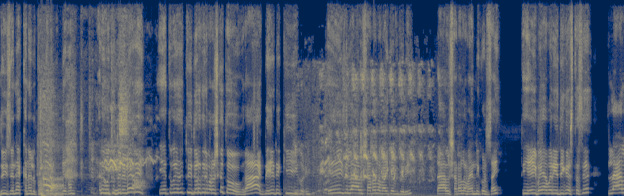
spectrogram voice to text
দুইজনে একখানে হলো কি করে বুদ্ধি এখন? আরে ওই তো ধরে আরে এ তো তুই ধরে ধরে পারস তো রাখ দেখে এটা কি，এই যে লাল সাটালা ভাইকে আমি ধরি লাল সাটালা ভাইয়ের নিকট যাই। তুই এই ভাই আবার এদিকে আসতেছে লাল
